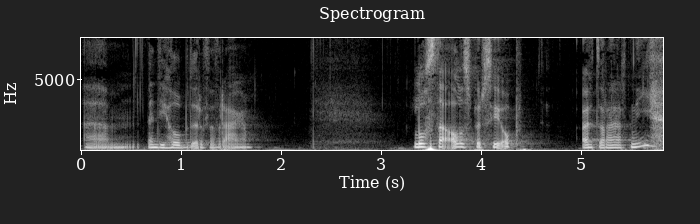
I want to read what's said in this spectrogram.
Um, en die hulp durven vragen. Lost dat alles per se op? Uiteraard niet.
